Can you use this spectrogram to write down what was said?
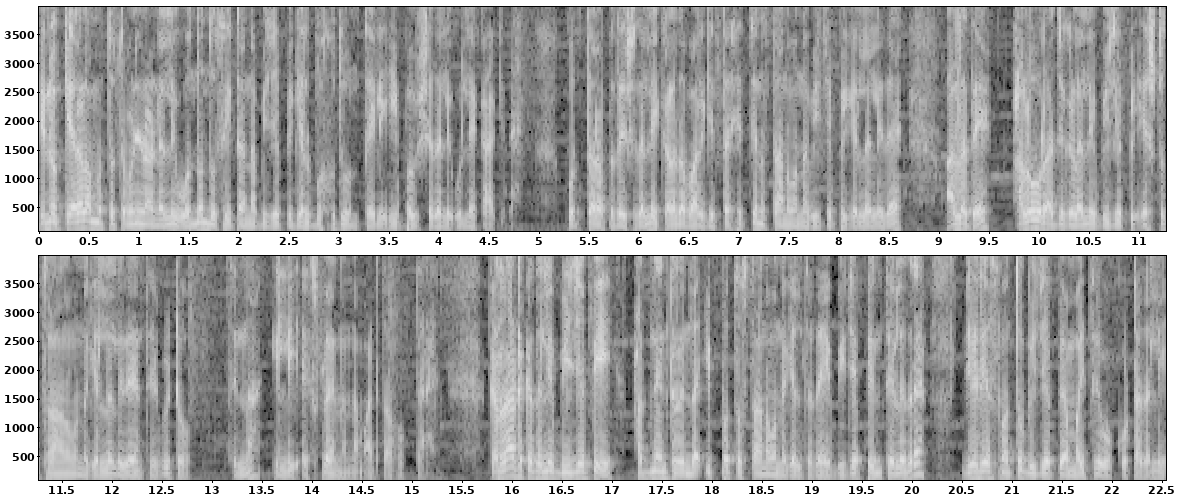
ಇನ್ನು ಕೇರಳ ಮತ್ತು ತಮಿಳುನಾಡಿನಲ್ಲಿ ಒಂದೊಂದು ಸೀಟನ್ನು ಬಿ ಜೆ ಪಿ ಗೆಲ್ಲಬಹುದು ಅಂತೇಳಿ ಈ ಭವಿಷ್ಯದಲ್ಲಿ ಉಲ್ಲೇಖ ಆಗಿದೆ. ಉತ್ತರ ಪ್ರದೇಶದಲ್ಲಿ ಕಳೆದ ಬಾರಿಗಿಂತ ಹೆಚ್ಚಿನ ಸ್ಥಾನವನ್ನು ಬಿ ಜೆ ಪಿ ಗೆಲ್ಲಲಿದೆ. ಅಲ್ಲದೆ ಹಲವು ರಾಜ್ಯಗಳಲ್ಲಿ ಬಿ ಜೆ ಪಿ ಎಷ್ಟು ಸ್ಥಾನವನ್ನು ಗೆಲ್ಲಲಿದೆ ಅಂತ ಹೇಳ್ಬಿಟ್ಟು ಸಿನ್ಹಾ ಇಲ್ಲಿ ಎಕ್ಸ್ಪ್ಲೈನನ್ನು ಮಾಡ್ತಾ ಹೋಗ್ತಾರೆ. ಕರ್ನಾಟಕದಲ್ಲಿ ಬಿ ಜೆ ಪಿ ಹದಿನೆಂಟರಿಂದ ಇಪ್ಪತ್ತು ಸ್ಥಾನವನ್ನು ಗೆಲ್ತದೆ. ಬಿ ಜೆ ಪಿ ಅಂತ ಹೇಳಿದ್ರೆ ಜೆ ಡಿ ಎಸ್ ಮತ್ತು ಬಿ ಜೆ ಪಿಯ ಮೈತ್ರಿ ಒಕ್ಕೂಟದಲ್ಲಿ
